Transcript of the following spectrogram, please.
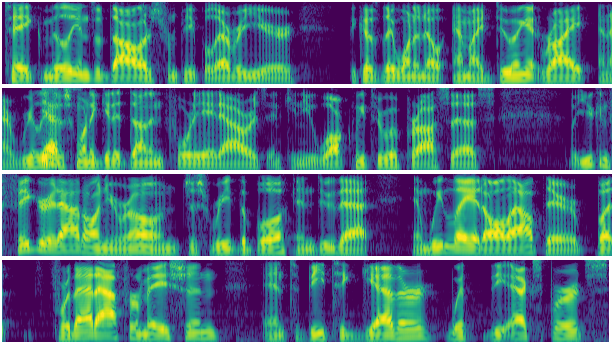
take millions of dollars from people every year because they want to know, am I doing it right? And I really Yes. just want to get it done in 48 hours. And can you walk me through a process? But you can figure it out on your own. Just read the book and do that. And we lay it all out there. But for that affirmation and to be together with the experts,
